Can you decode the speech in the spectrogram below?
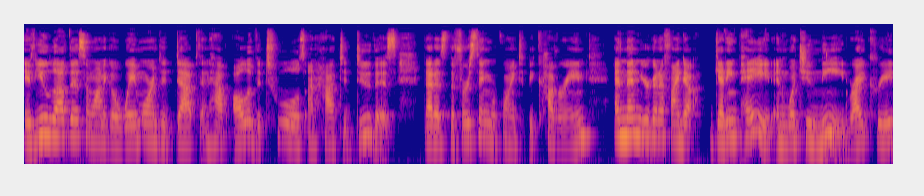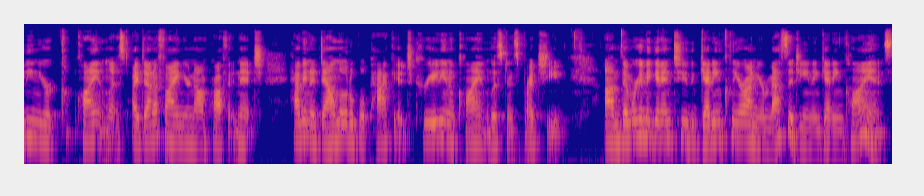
if you love this and want to go way more into depth and have all of the tools on how to do this, that is the first thing we're going to be covering. And then you're going to find out getting paid and what you need, right? Creating your client list, identifying your nonprofit niche, having a downloadable package, creating a client list and spreadsheet. Um, then we're going to get into getting clear on your messaging and getting clients.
